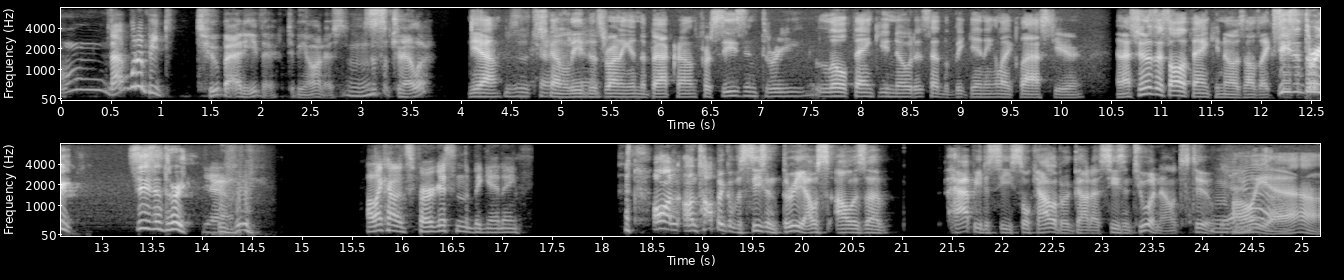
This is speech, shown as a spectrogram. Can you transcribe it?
Mm, that wouldn't be too bad either, to be honest. Mhm. Is this a trailer? Yeah. This is a Just gonna leave yeah. this running in the background for season three. A little thank you notice at the beginning, like last year. And as soon as I saw the thank you notice, I was like, season three, season three. Yeah. I like how it's Fergus in the beginning. on on topic of a season three, I was I was uh happy to see Soul Calibur got a season two announced too. Oh Yeah. yeah.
